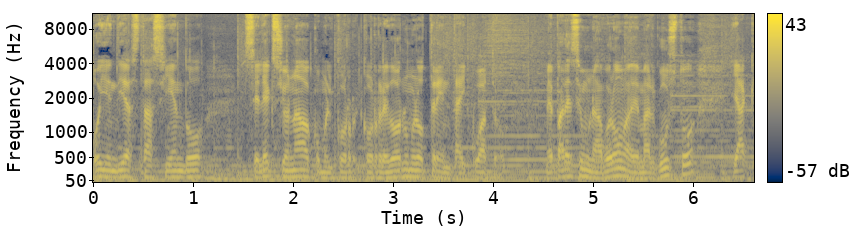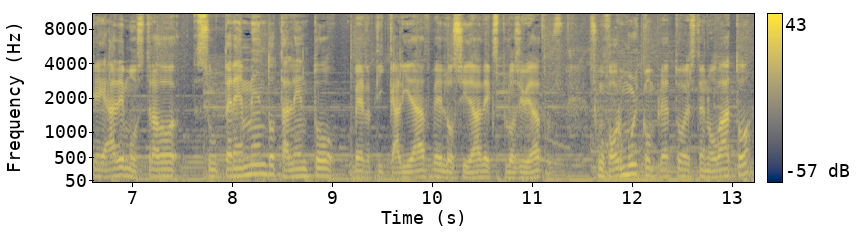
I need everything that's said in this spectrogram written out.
Hoy en día está siendo seleccionado como el cor- corredor número 34. Me parece una broma de mal gusto, ya que ha demostrado su tremendo talento, verticalidad, velocidad, explosividad. Es un jugador muy completo este novato.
